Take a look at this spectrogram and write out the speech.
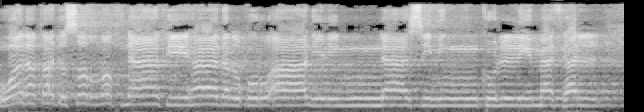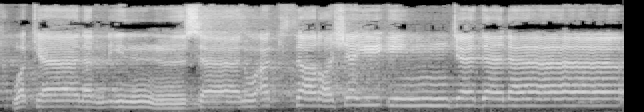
ولقد صرفنا في هذا القرآن للناس من كل مثل وكان الإنسان أكثر شيء جدلا.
